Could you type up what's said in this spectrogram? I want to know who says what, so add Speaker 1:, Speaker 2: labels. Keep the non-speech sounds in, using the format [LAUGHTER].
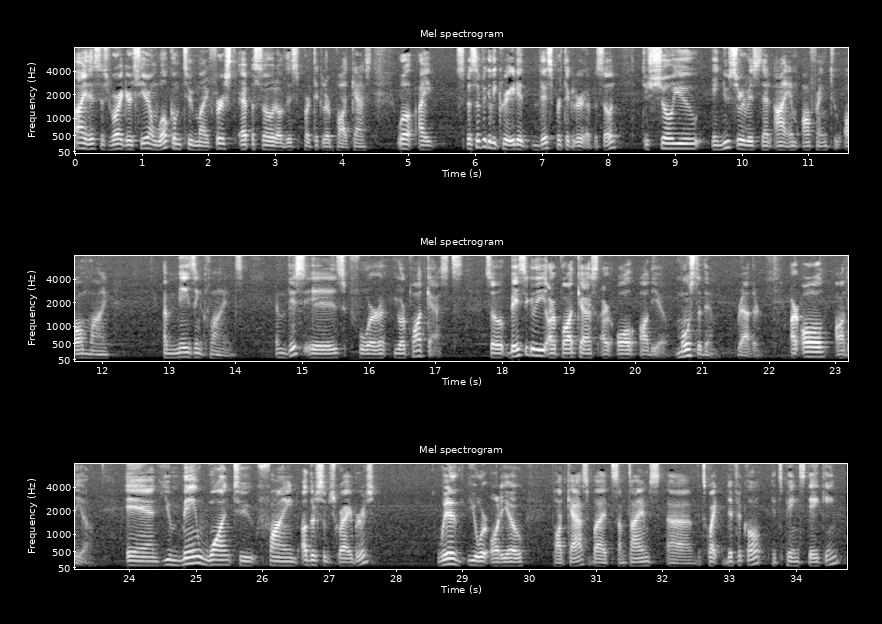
Speaker 1: Hi, this is Roy Garcia, and welcome to my first episode of this particular podcast. Well, I specifically created this particular episode to show you a new service that I am offering to all my amazing clients. And this is for your podcasts. So basically, our podcasts are all audio. Most of them, rather, are all audio. And you may want to find other subscribers with your audio podcast, but sometimes uh, it's quite difficult. It's painstaking,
